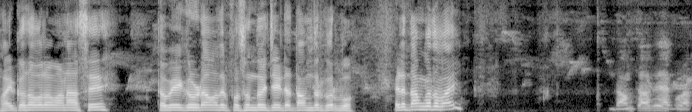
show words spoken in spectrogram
ভাইয়ের কথা বলার মানা আছে, তবে এই গরুটা আমাদের পছন্দ হয়েছে, এটা দাম দর করব। এটার দাম কত ভাই? দাম চাবে এক লাখ।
